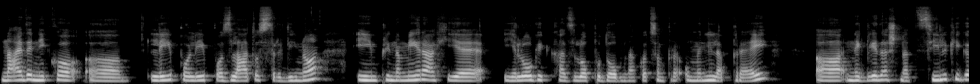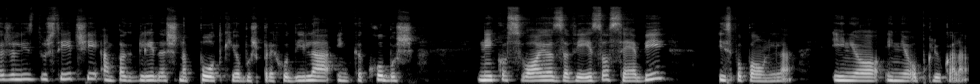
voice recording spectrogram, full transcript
najde neko uh, lepo, lepo zlato sredino, in pri namerah je, je logika zelo podobna, kot sem pre, omenila prej uh, ne gledaš na cilj, ki ga želiš doseči, ampak gledaš na pot, ki jo boš prehodila in kako boš neko svojo zavezo sebi izpopolnila in jo, in jo obkljukala.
